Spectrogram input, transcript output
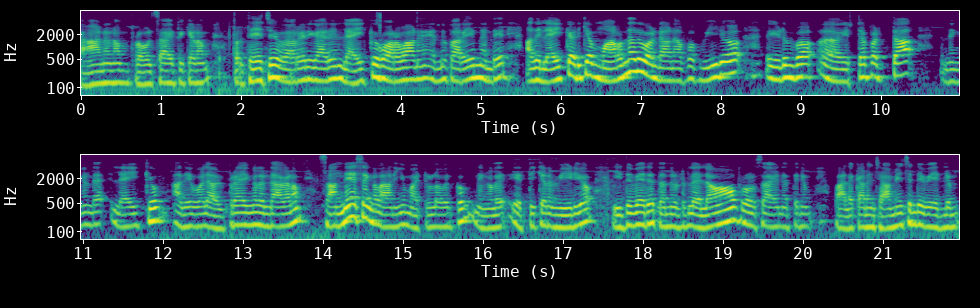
കാണണം പ്രോത്സാഹിപ്പിക്കണം. പ്രത്യേകിച്ച് വേറൊരു കാര്യം ലൈക്ക് കുറവാണ് എന്ന് പറയുന്നുണ്ട്. അത് ലൈക്ക് അടിക്കാൻ മറന്നത് കൊണ്ടാണ്. അപ്പോൾ വീഡിയോ ഇടുമ്പോൾ ഇഷ്ടപ്പെട്ട നിങ്ങളുടെ ലൈക്കും അതേപോലെ അഭിപ്രായങ്ങൾ ഉണ്ടാകണം. സന്ദേശങ്ങളാണെങ്കിൽ മറ്റുള്ളവർക്കും നിങ്ങൾ എത്തിക്കണം വീഡിയോ. ഇതുവരെ തന്നിട്ടുള്ള എല്ലാ പ്രോത്സാഹനത്തിനും പാലക്കാടൻ ചാമ്യച്ചന്റെ പേരിലും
